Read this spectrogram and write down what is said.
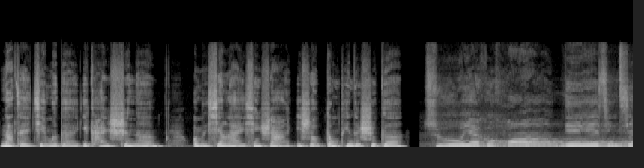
那在节目的一开始呢？我们先来欣赏一首动听的诗歌。主耶和华，你已经检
